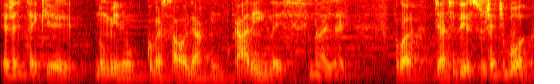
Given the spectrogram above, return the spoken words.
E a gente tem que, no mínimo, começar a olhar com carinho nesses sinais aí. Agora, diante disso, gente boa,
